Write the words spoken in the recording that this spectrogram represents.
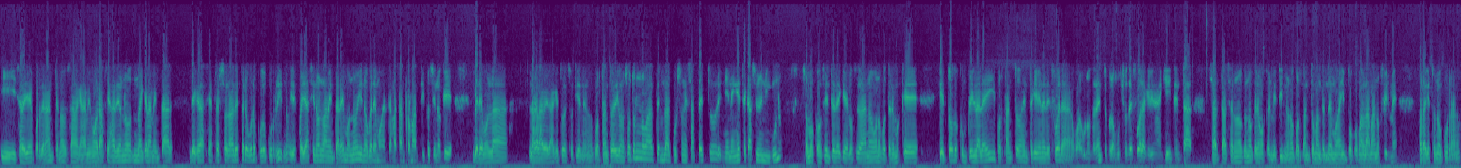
y se la lleven por delante, ¿no? O sea, que ahora mismo, gracias a Dios, no, no hay que lamentar desgracias personales, pero bueno, puede ocurrir, ¿no? Y después ya si nos lamentaremos, ¿no? Y no veremos el tema tan romántico, sino que veremos la, la gravedad que todo esto tiene, ¿no? Por tanto, digo, nosotros no nos va a temblar el pulso en ese aspecto, ni en este caso ni en ninguno. Somos conscientes de que los ciudadanos, bueno, pues tenemos que que todos cumplir la ley y por tanto gente que viene de fuera o algunos de dentro, pero muchos de fuera que vienen aquí a intentar saltarse no, no queremos permitirnos, ¿no? Por tanto mantendremos ahí un poco más la mano firme para que esto no ocurra, ¿no?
